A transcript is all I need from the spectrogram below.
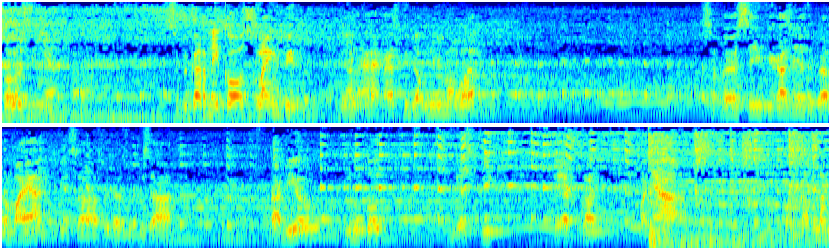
solusinya. Speaker Nico Slang Beat dengan RMS 35 watt. Spesifikasinya juga lumayan, bisa sudah bisa radio, Bluetooth, USB, PS card, banyak lengkap lah.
